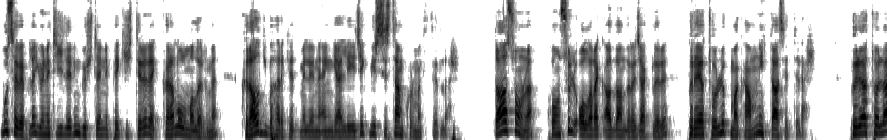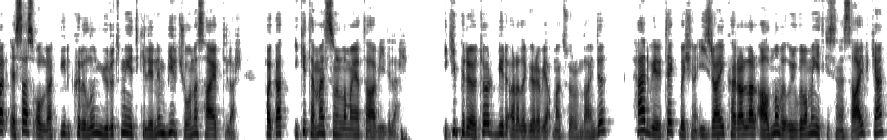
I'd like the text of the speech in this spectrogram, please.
Bu sebeple yöneticilerin güçlerini pekiştirerek kral olmalarını, kral gibi hareket etmelerini engelleyecek bir sistem kurmak istediler. Daha sonra konsül olarak adlandıracakları preatörlük makamını ihdas ettiler. Preatörler esas olarak bir kralın yürütme yetkilerinin birçoğuna sahiptiler. Fakat iki temel sınırlamaya tabiydiler. İki preatör bir arada görev yapmak zorundaydı. Her biri tek başına icraî kararlar alma ve uygulama yetkisine sahipken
